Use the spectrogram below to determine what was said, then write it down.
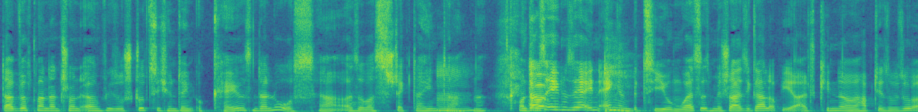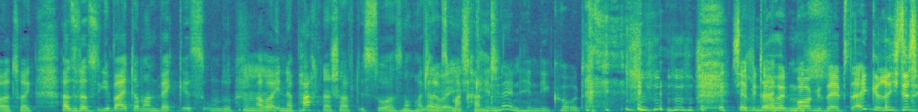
da wird man dann schon irgendwie so stutzig und denkt, okay, was ist denn da los, ja, also was steckt dahinter, mhm. ne, und das aber, eben sehr in engen Beziehungen, weißt du, ist mir scheißegal, ob ihr als Kinder habt ihr sowieso euer Zeug, also das je weiter man weg ist, umso. Mhm. Aber in der Partnerschaft ist sowas nochmal ganz aber markant. Ich kenne deinen Handycode. ich habe ihn dir heute Morgen selbst eingerichtet.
